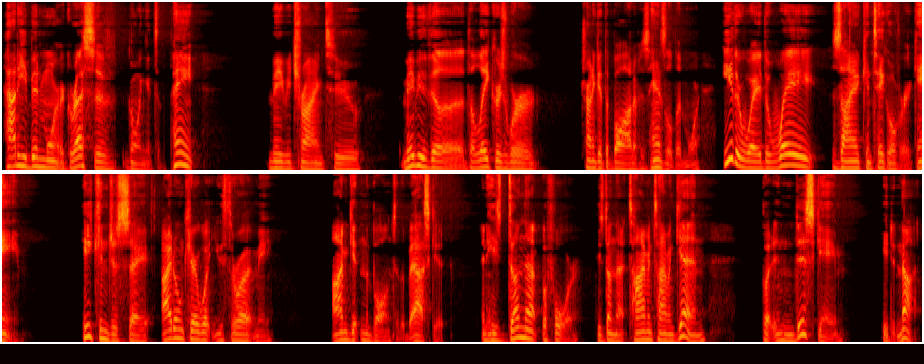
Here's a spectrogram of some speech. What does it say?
Had he been more aggressive going into the paint, maybe trying to maybe the the Lakers were trying to get the ball out of his hands a little bit more. Either way, the way Zion can take over a game, he can just say, "I don't care what you throw at me. I'm getting the ball into the basket." And he's done that before. He's done that time and time again. But in this game, he did not.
